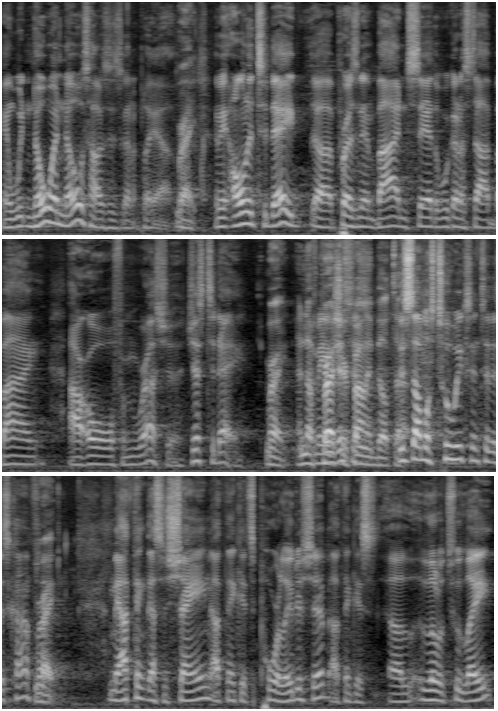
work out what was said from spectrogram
and we, no one knows how this is going to play out. Right. I mean, only today uh, President Biden said that we're going to stop buying our oil from Russia. Just today. Right. Enough I mean, pressure finally is, built up. This is almost two weeks into this conflict. Right. I mean, I think that's a shame. I think it's poor leadership. I think it's a little too late,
